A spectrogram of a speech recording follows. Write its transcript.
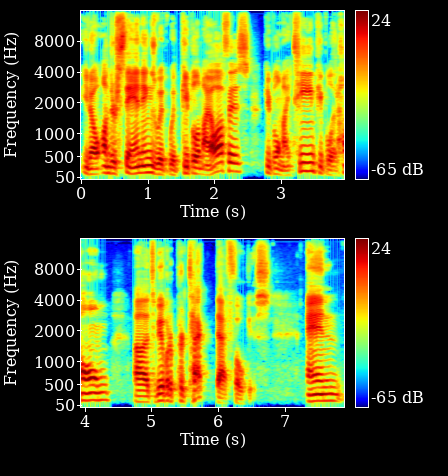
you know, understandings with, with people at my office, people on my team, people at home, uh, to be able to protect that focus. And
